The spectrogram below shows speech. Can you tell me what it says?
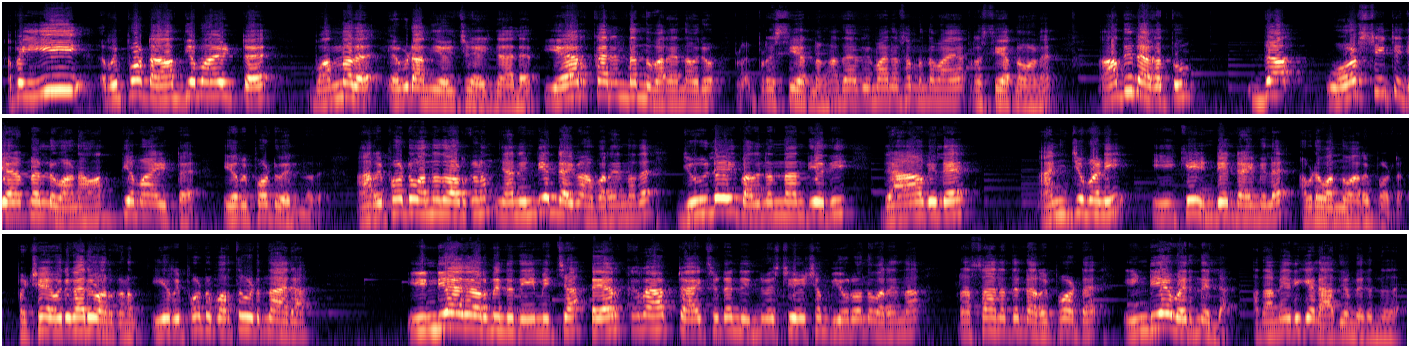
അപ്പൊ ഈ റിപ്പോർട്ട് ആദ്യമായിട്ട് വന്നത് എവിടാന്ന് ചോദിച്ചു കഴിഞ്ഞാൽ എയർ കറണ്ട് എന്ന് പറയുന്ന ഒരു പ്ര- പ്രസിദ്ധീകരണം അത് വിമാന സംബന്ധമായ പ്രസിദ്ധീകരണമാണ്. അതിനകത്തും ദ വാൾ സ്ട്രീറ്റ് ജേർണലിലുമാണ് ആദ്യമായിട്ട് ഈ റിപ്പോർട്ട് വരുന്നത്. ആ റിപ്പോർട്ട് വന്നത് ഓർക്കണം ഞാൻ ഇന്ത്യൻ ടൈമാണ് പറയുന്നത്. ജൂലൈ പതിനൊന്നാം തീയതി രാവിലെ അഞ്ചു മണി ഈക്ക് ഇന്ത്യൻ ടൈമിൽ അവിടെ വന്നു ആ റിപ്പോർട്ട്. പക്ഷേ ഒരു കാര്യം ഓർക്കണം ഈ റിപ്പോർട്ട് പുറത്തുവിടുന്ന ആരാ? ഇന്ത്യ ഗവൺമെന്റ് നിയമിച്ച എയർക്രാഫ്റ്റ് ആക്സിഡന്റ് ഇൻവെസ്റ്റിഗേഷൻ ബ്യൂറോ എന്ന് പറയുന്ന പ്രസ്ഥാനത്തിന്റെ റിപ്പോർട്ട് ഇന്ത്യയെ വരുന്നില്ല. അത് അമേരിക്കയിൽ ആദ്യം വരുന്നത്.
